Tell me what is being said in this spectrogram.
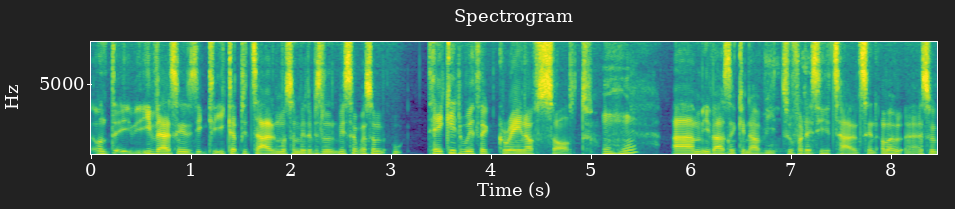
und ich, weiß nicht, ich, ich glaube, die Zahlen muss man mit ein bisschen, wie sagt man so, take it with a grain of salt. Mhm. Ähm, ich weiß nicht genau, wie zuverlässig die Zahlen sind, aber also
